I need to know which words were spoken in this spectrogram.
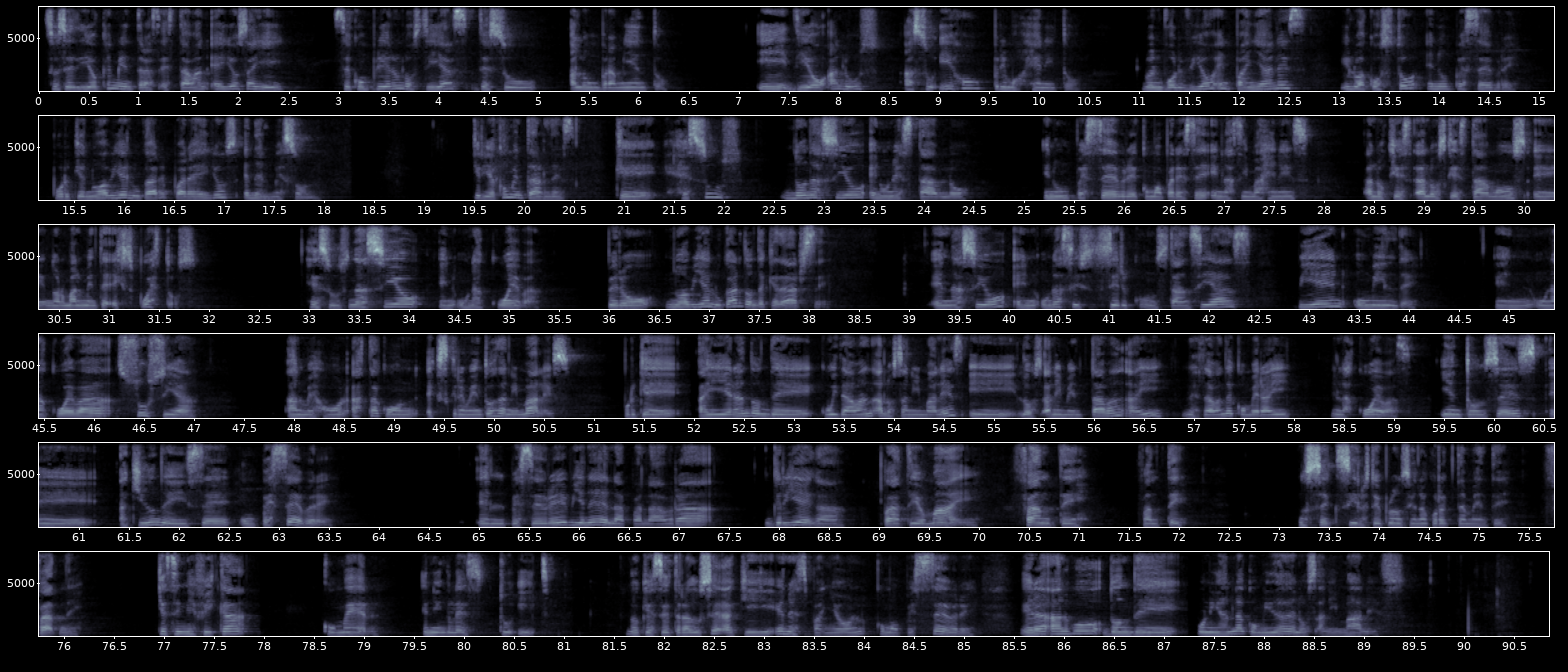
Sucedió que mientras estaban ellos allí, se cumplieron los días de su alumbramiento, y dio a luz a su hijo primogénito. Lo envolvió en pañales y lo acostó en un pesebre, porque no había lugar para ellos en el mesón. Quería comentarles que Jesús no nació en un establo, en un pesebre, como aparece en las imágenes a los que, a los que estamos eh, normalmente expuestos. Jesús nació en una cueva, pero no había lugar donde quedarse. Él nació en unas circunstancias bien humilde, en una cueva sucia, a lo mejor hasta con excrementos de animales, porque ahí eran donde cuidaban a los animales y los alimentaban ahí, les daban de comer ahí, en las cuevas. Y entonces eh, aquí donde dice un pesebre, el pesebre viene de la palabra griega patiomai, fante, fante, no sé si lo estoy pronunciando correctamente, fatne, que significa comer, en inglés to eat. Lo que se traduce aquí en español como pesebre era algo donde ponían la comida de los animales.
